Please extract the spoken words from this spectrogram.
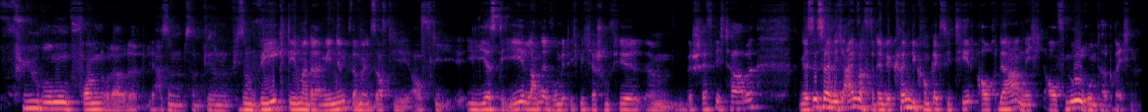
Führung von oder, oder ja, so ein, so wie, so ein, Weg, den man da irgendwie nimmt, wenn man jetzt auf die, auf die Elias.de landet, womit ich mich ja schon viel ähm, beschäftigt habe. Es ist halt nicht einfach, denn wir können die Komplexität auch da nicht auf Null runterbrechen.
